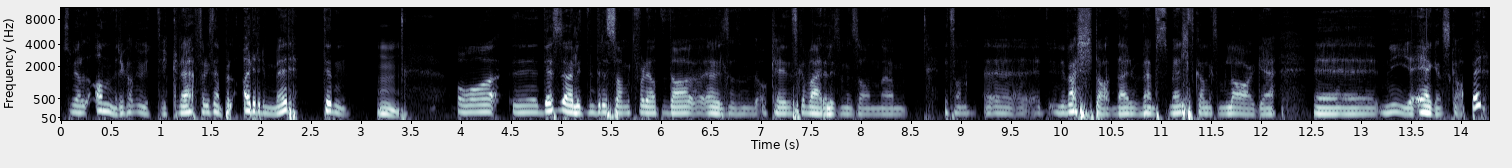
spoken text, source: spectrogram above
som gjør at andre kan utvikle f.eks. armer til den. mm. Og det synes jeg er litt interessant, fordi da er det liksom, sånn, ok, det skal være liksom en sånn, et, sånn et univers da, der hvem som helst kan liksom lage eh, nye egenskaper.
